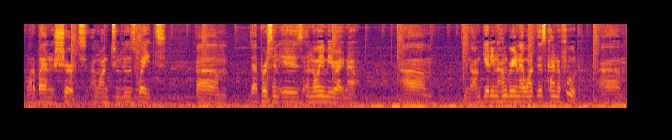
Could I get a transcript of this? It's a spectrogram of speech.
I want to buy a new shirt, I want to lose weight, um, that person is annoying me right now. Um, you know, I'm getting hungry and I want this kind of food. Um,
